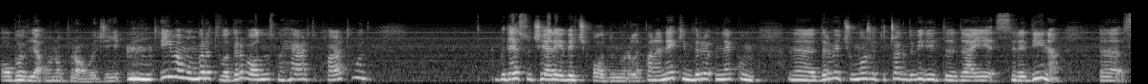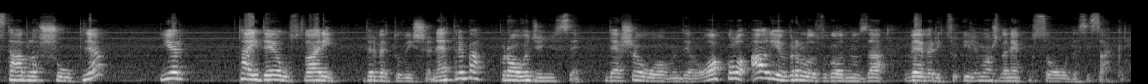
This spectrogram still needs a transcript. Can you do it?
obavlja ono provođenje. Imamo mrtvo drvo, odnosno heartwood, gde su ćelije već odumrle. Pa na nekim nekom e, drveću možete čak da vidite da je sredina e, stabla šuplja, jer taj deo u stvari drvetu više ne treba, provođenje se dešava u ovom delu okolo, ali je vrlo zgodno za vevericu ili možda neku sovu da se sakrije.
